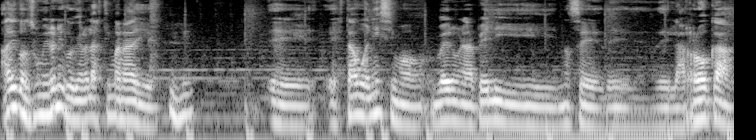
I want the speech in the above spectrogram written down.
Hay consumo irónico que no lastima a nadie. Eh, está buenísimo ver una peli, no sé, de, de La Roca,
